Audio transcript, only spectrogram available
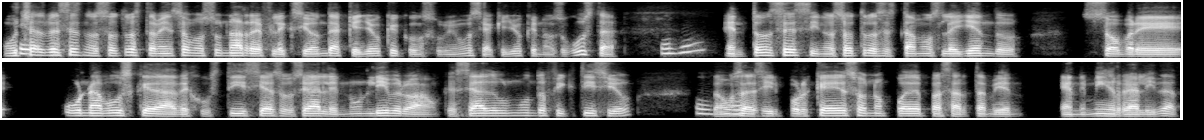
Muchas veces nosotros también somos una reflexión de aquello que consumimos y aquello que nos gusta. Entonces, si nosotros estamos leyendo sobre una búsqueda de justicia social en un libro, aunque sea de un mundo ficticio, vamos a decir, ¿por qué eso no puede pasar también en mi realidad?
